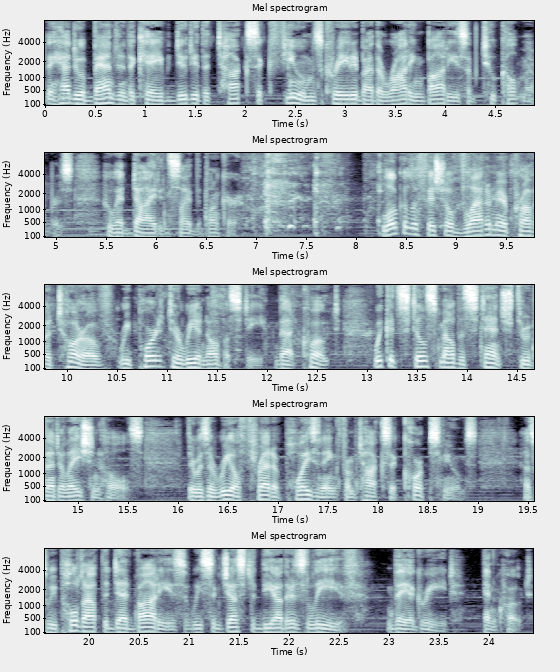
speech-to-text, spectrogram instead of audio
They had to abandon the cave due to the toxic fumes created by the rotting bodies of two cult members who had died inside the bunker. Local official Vladimir Provotorov reported to RIA Novosti that, quote, we could still smell the stench through ventilation holes. There was a real threat of poisoning from toxic corpse fumes. As we pulled out the dead bodies, we suggested the others leave. They agreed, end quote.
